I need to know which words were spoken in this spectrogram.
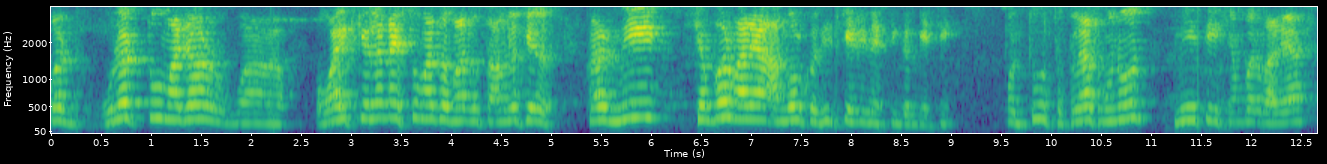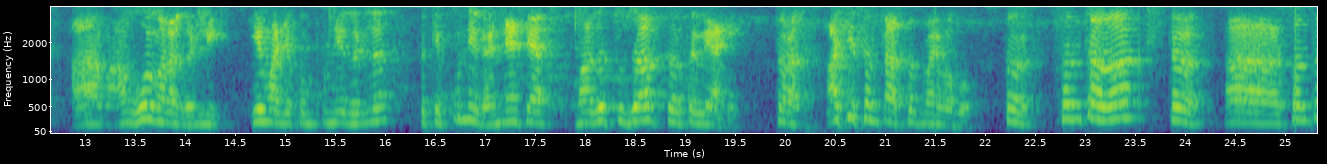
पण उलट तू माझ्यावर वाईट केलं नाहीस तू माझं माझं चांगलं केलंस. कारण मी शंभर बाऱ्या आंघोळ कधीच केली नसती गंगेची. पण तू चुकलास म्हणून मी ती शंभर बाऱ्या आंघोळ मला घडली. हे माझ्याकडून पुण्य घडलं. तर ते पुण्य घडण्याच्या मागं तुझाच कर्तव्य आहे. तर असे संत असतात माय बाबू. तर संत तर आ, संत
